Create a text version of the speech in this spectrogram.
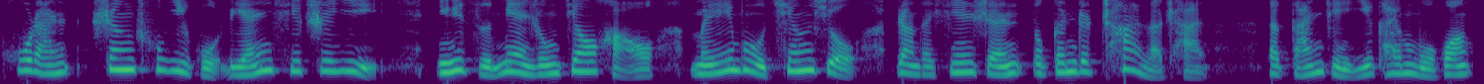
忽然生出一股怜惜之意。女子面容姣好，眉目清秀，让他心神都跟着颤了颤。他赶紧移开目光，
